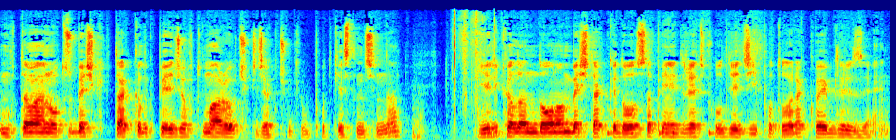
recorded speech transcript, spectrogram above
muhtemelen 35-40 dakikalık bir Age of Tomorrow çıkacak çünkü bu podcast'in içinden. Geri kalanında 10-15 dakikada olsa Penny Dreadful diye G-Pod olarak koyabiliriz yani.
